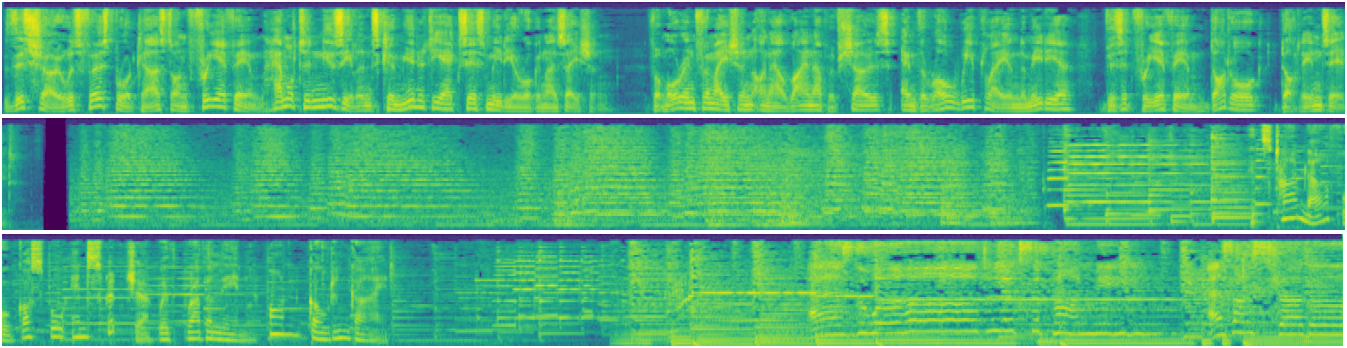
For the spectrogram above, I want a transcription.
This show was first broadcast on Free FM, Hamilton, New Zealand's community access media organisation. For more information on our lineup of shows and the role we play in the media, visit freefm.org.nz. It's time now for Gospel and Scripture with Brother Len on Golden Guide. As the world looks upon me, as I struggle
